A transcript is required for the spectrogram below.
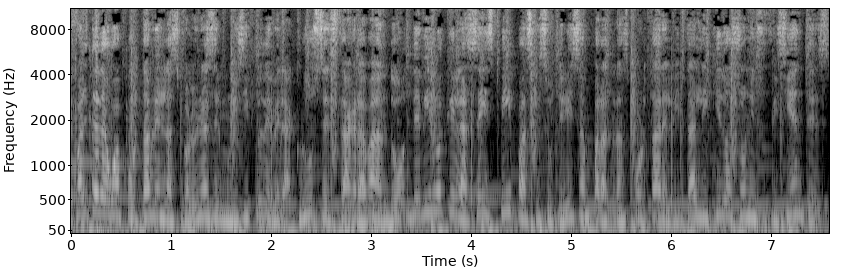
falta de agua potable en las colonias del municipio de Veracruz se está agravando debido a que las seis pipas que se utilizan para transportar el vital líquido son insuficientes,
